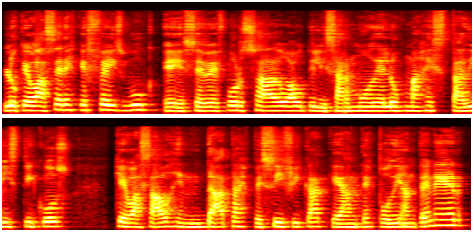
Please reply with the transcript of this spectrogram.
lo que va a hacer es que Facebook eh, se ve forzado a utilizar modelos más estadísticos que basados en data específica que antes podían tener.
